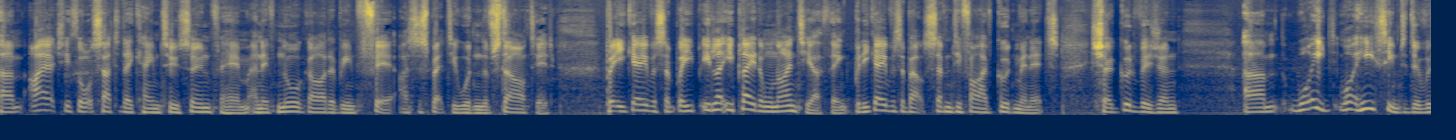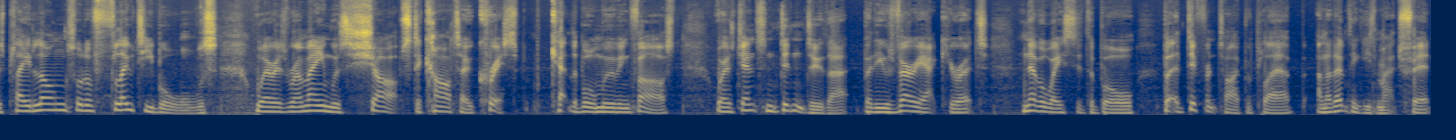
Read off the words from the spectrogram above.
Um, I actually thought Saturday came too soon for him, and if Norgard had been fit, I suspect he wouldn't have started. But he gave us a he, he, he played all 90, I think, but he gave us about 75 good minutes, showed good vision. Um, what he what he seemed to do was play long, sort of floaty balls, whereas Romaine was sharp, staccato, crisp, kept the ball moving fast. Whereas Jensen didn't do that, but he was very accurate, never wasted the ball, but a different type of player. And I don't think he's match fit,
